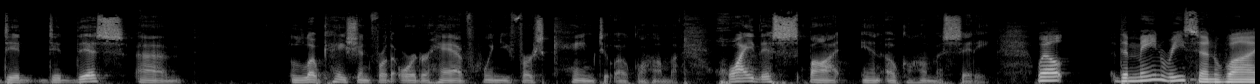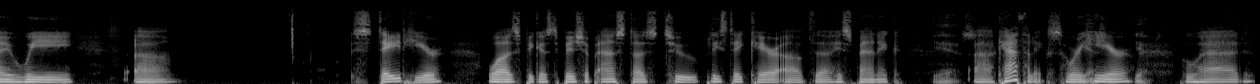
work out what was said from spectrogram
did, did this, um, location for the order have when you first came to Oklahoma? Why this spot in Oklahoma City? Well, the main reason why we uh, stayed here was because the bishop asked us to please take care of the Hispanic Yes. uh, Catholics who are here, yes. who had,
